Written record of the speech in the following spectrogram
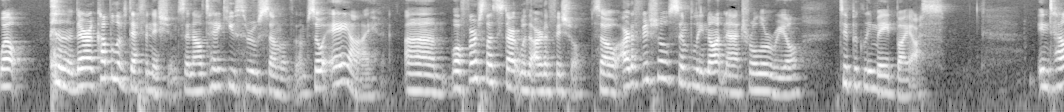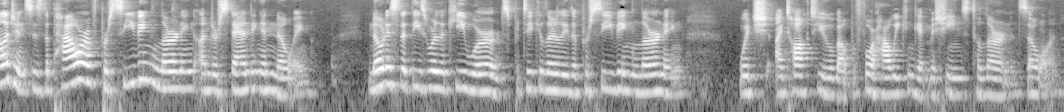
Well, there are a couple of definitions, and I'll take you through some of them. So, AI. Um, well, first, let's start with artificial. So, artificial, simply not natural or real, typically made by us. Intelligence is the power of perceiving, learning, understanding, and knowing. Notice that these were the key words, particularly the perceiving, learning, which I talked to you about before, how we can get machines to learn and so on.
